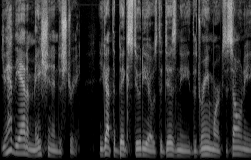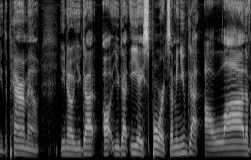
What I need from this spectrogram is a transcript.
you have the animation industry. You got the big studios, the Disney, the DreamWorks, the Sony, the Paramount. You know, you got all you got EA Sports. I mean, you've got a lot of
